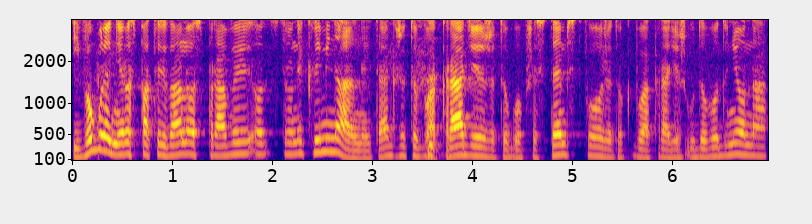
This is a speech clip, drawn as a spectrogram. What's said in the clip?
I w ogóle nie rozpatrywano sprawy od strony kryminalnej, tak? Że to była kradzież, że to było przestępstwo, że to była kradzież udowodniona.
